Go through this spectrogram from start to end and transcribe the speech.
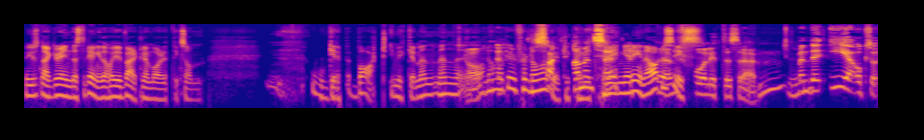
Men just den här grain destilleringen, det har ju verkligen varit liksom ogreppbart i mycket. Men, men Ja. lager för lager Sakta tycker jag men vi tränger in. Ja, precis. Och lite sådär. Mm. Men det är, också,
